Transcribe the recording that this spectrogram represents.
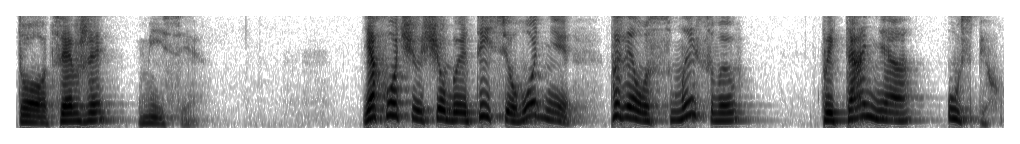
то це вже місія. Я хочу, щоб ти сьогодні переосмислив питання успіху.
